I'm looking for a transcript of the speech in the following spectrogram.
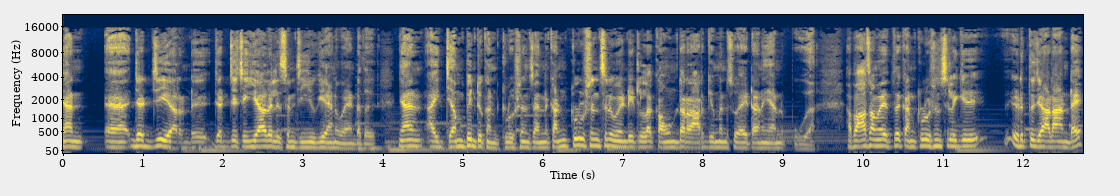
ഞാൻ ജഡ്ജ് ചെയ്യാറുണ്ട്. ജഡ്ജ് ചെയ്യാതെ ലിസൺ ചെയ്യുകയാണ് വേണ്ടത്. ഞാൻ I jump in to conclusions and കൺക്ലൂഷൻസിന് വേണ്ടിയിട്ടുള്ള കൗണ്ടർ ആർഗ്യുമെൻസുമായിട്ടാണ് ഞാൻ പോവുക. അപ്പോൾ ആ സമയത്ത് കൺക്ലൂഷൻസിലേക്ക് എടുത്തു ചാടാണ്ട്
